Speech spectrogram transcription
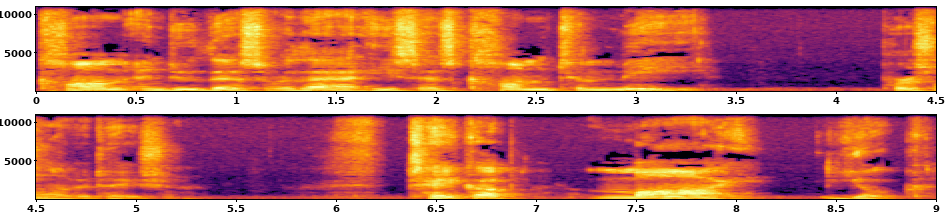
come and do this or that. He says, come to me. Personal invitation. Take up my yoke,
